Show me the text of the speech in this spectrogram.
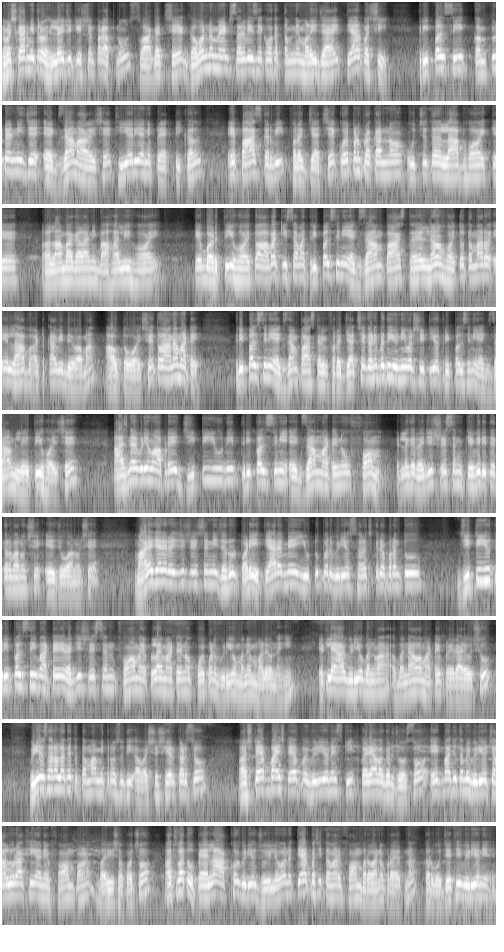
નમસ્કાર મિત્રો hello education પર આપનું સ્વાગત છે. ગવર્નમેન્ટ સર્વિસ એક વખત તમને મળી જાય, ત્યાર પછી ટ્રિપલ સી કમ્પ્યુટરની જે એક્ઝામ આવે છે થિયરી અને પ્રેક્ટિકલ એ પાસ કરવી ફરજિયાત છે. કોઈપણ પ્રકારનો ઉચ્ચતર લાભ હોય કે લાંબા ગાળાની બહાલી હોય કે બઢતી હોય, તો આવા કિસ્સામાં ટ્રિપલ સીની એક્ઝામ પાસ થયેલ ન હોય, તો તમારો એ લાભ અટકાવી દેવામાં આવતો હોય છે. તો આના માટે ટ્રિપલ સીની એક્ઝામ પાસ કરવી ફરજિયાત છે. ઘણી બધી યુનિવર્સિટીઓ ટ્રિપલ સીની એક્ઝામ લેતી હોય છે. આજના વિડીયોમાં આપણે જીટીયુની ટ્રિપલ સીની એક્ઝામ માટેનું ફોર્મ એટલે કે રજિસ્ટ્રેશન કેવી રીતે કરવાનું છે એ જોવાનું છે. મારે જ્યારે રજિસ્ટ્રેશનની જરૂર પડી, ત્યારે મેં યુટ્યુબ પર વીડિયો સર્ચ કર્યો, પરંતુ જીટીયુ ટ્રિપલ સી માટે રજિસ્ટ્રેશન ફોર્મ એપ્લાય માટેનો કોઈ પણ વીડિયો મને મળ્યો નહીં. એટલે આ વીડિયો બનવા, બનાવવા માટે પ્રેરાયો છું. વીડિયો સારો લાગે તો તમામ મિત્રો સુધી અવશ્ય શેર કરશો સ્ટેપ બાય સ્ટેપ વિડીયોને સ્કીપ કર્યા વગર જોશો. એક બાજુ તમે વીડિયો ચાલુ રાખી અને ફોર્મ પણ ભરી શકો છો. અથવા તો પહેલાં આખો વીડિયો જોઈ લેવો અને ત્યાર પછી તમારે ફોર્મ ભરવાનો પ્રયત્ન કરવો. જેથી વિડીયોની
